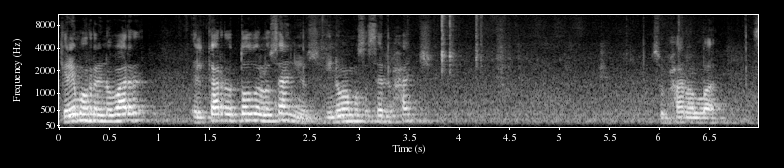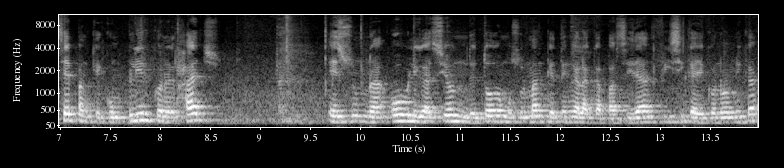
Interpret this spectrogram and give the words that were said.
Queremos renovar el carro todos los años y no vamos a hacer el Hajj. Subhanallah. Sepan que cumplir con el Hajj es una obligación de todo musulmán que tenga la capacidad física y económica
